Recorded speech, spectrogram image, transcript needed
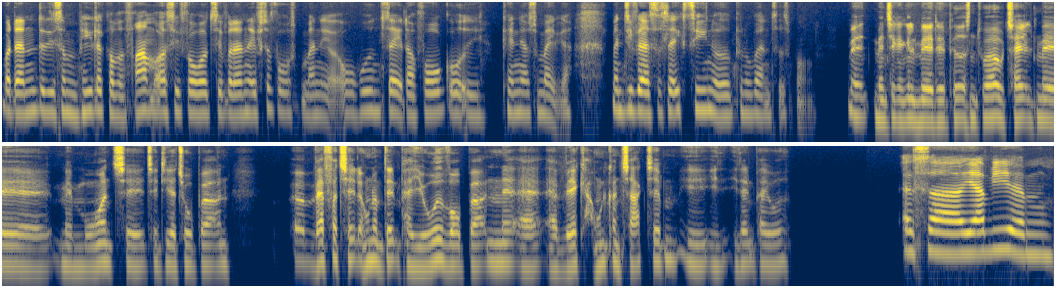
hvordan det ligesom helt er kommet frem, også i forhold til, hvordan efterforsker man i overhovedet en sag, der er foregået i Kenya og Somalia. Men de vil altså slet ikke sige noget på nuværende tidspunkt. Men, men til gengæld med det, Pedersen, du har jo talt med, med moren til, til de her to børn. Øh, Hvad fortæller hun om den periode, hvor børnene er, er væk? Har hun kontakt til dem i, i, i den periode? Altså, ja, vi, øhm,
